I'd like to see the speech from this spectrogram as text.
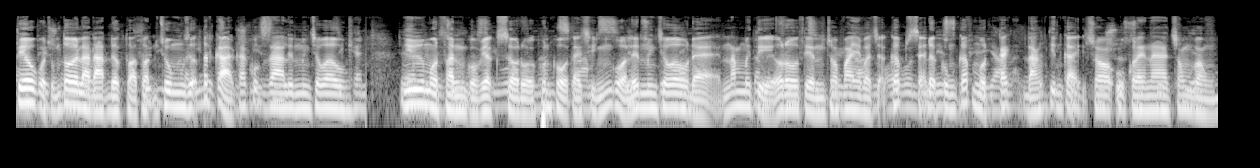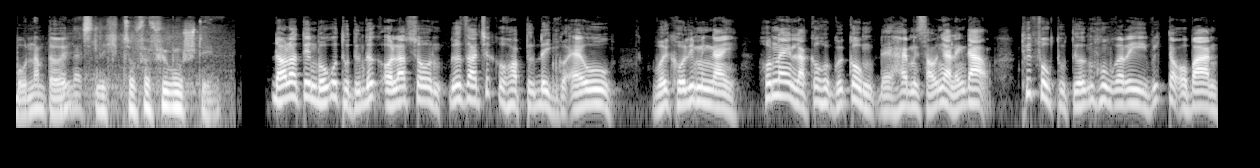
tiêu của chúng tôi là đạt được thỏa thuận chung giữa tất cả các quốc gia Liên minh châu Âu, như một phần của việc sửa đổi khuôn khổ tài chính của Liên minh châu Âu để 50 tỷ euro tiền cho vay và trợ cấp sẽ được cung cấp một cách đáng tin cậy cho Ukraine trong vòng 4 năm tới. Đó là tuyên bố của Thủ tướng Đức Olaf Scholz đưa ra trước cuộc họp thượng đỉnh của EU. Với khối liên minh này, hôm nay là cơ hội cuối cùng để 26 nhà lãnh đạo thuyết phục Thủ tướng Hungary Viktor Orbán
